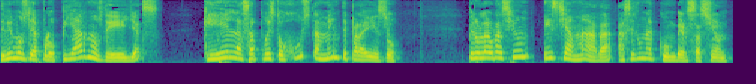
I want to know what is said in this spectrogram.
debemos de apropiarnos de ellas, que Él las ha puesto justamente para eso. Pero la oración es llamada a ser una conversación,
